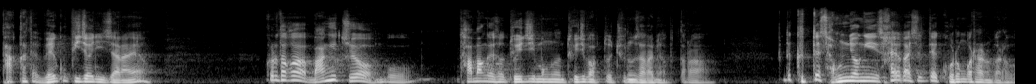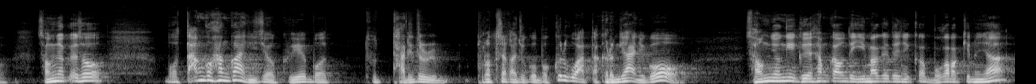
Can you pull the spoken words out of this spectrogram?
바깥에 외국 비전이잖아요. 그러다가 망했죠. 뭐 다 망해서 돼지 먹는 돼지밥도 주는 사람이 없더라. 근데 그때 성령이 사역하실 때 그런 걸 하는 거라고. 성령께서 뭐 딴 거 한거 아니죠. 그에 뭐 두 다리를 부러뜨려 가지고 뭐 끌고 왔다 그런 게 아니고 성령이 그의 삶 가운데 임하게 되니까 뭐가 바뀌느냐?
